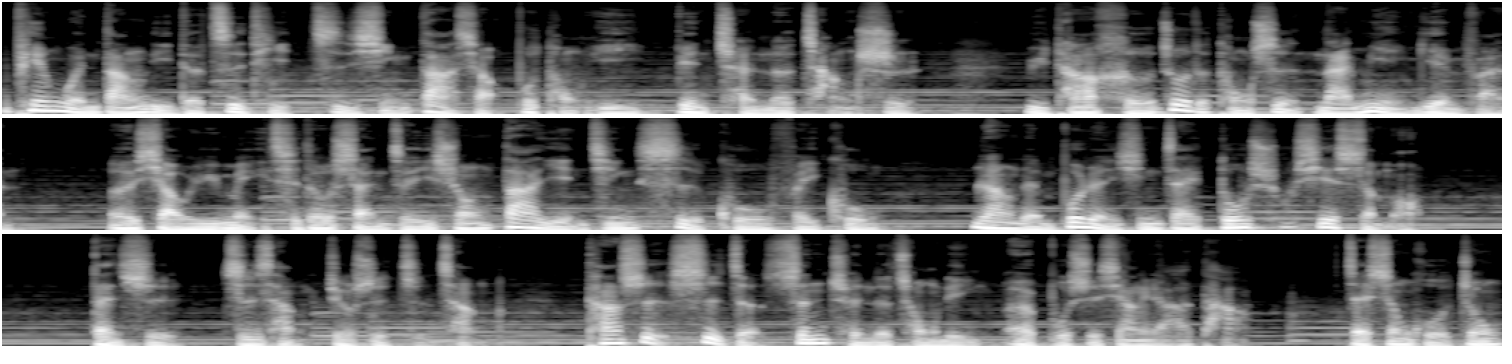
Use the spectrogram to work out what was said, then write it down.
一篇文档里的字体字形大小不统一，变成了常事，与他合作的同事难免厌烦。而小鱼每次都闪着一双大眼睛，似哭非哭，让人不忍心再多说些什么。但是。职场就是职场，它是适者生存的丛林，而不是象牙塔。在生活中，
